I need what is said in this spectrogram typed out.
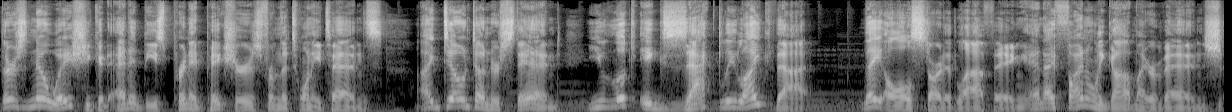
there's no way she could edit these printed pictures from the 2010s. I don't understand. You look exactly like that. They all started laughing, and I finally got my revenge.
